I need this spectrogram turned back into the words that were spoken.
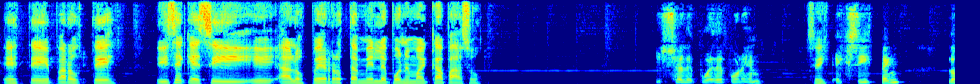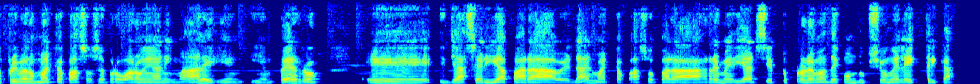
este, para usted. Dice que si eh, a los perros también le ponen marcapaso. se le puede poner. Sí. existen. Los primeros marcapasos se probaron en animales y en, y en perros. Eh, ya sería para, ¿verdad? El marcapaso para remediar ciertos problemas de conducción eléctrica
